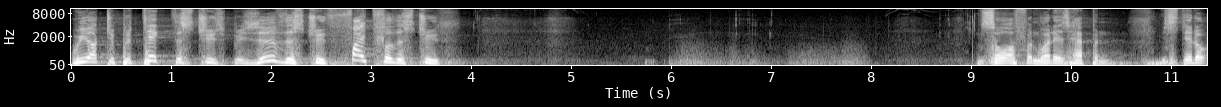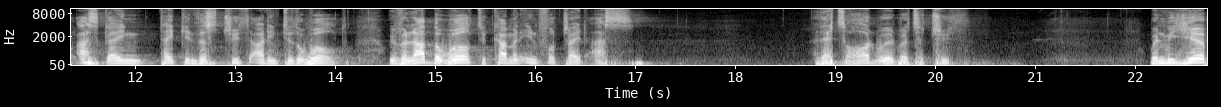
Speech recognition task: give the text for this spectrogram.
We are to protect this truth, preserve this truth, fight for this truth. And so often, what has happened, instead of us going, taking this truth out into the world, we've allowed the world to come and infiltrate us. That's a hard word, but it's a truth. When we hear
